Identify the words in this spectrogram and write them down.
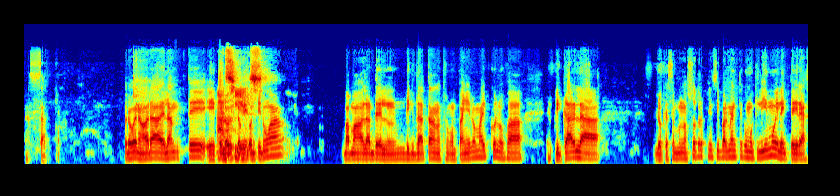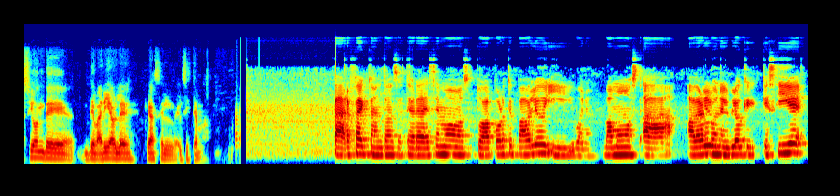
Exacto. Pero bueno, ahora adelante, eh, con lo, que continúa, vamos a hablar del Big Data. Nuestro compañero Michael nos va a explicar la, lo que hacemos nosotros principalmente como Quilimo y la integración de, variables que hace el sistema. Perfecto, entonces te agradecemos tu aporte, Pablo, y bueno, vamos a, verlo en el bloque que sigue,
